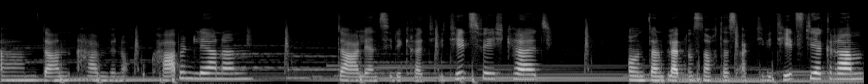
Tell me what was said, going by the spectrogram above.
Ähm, dann haben wir noch Vokabeln lernen. Da lernt sie die Kreativitätsfähigkeit. Und dann bleibt uns noch das Aktivitätsdiagramm.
